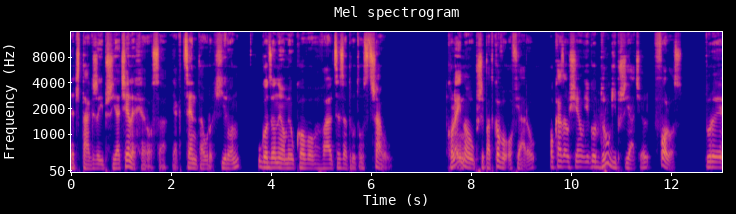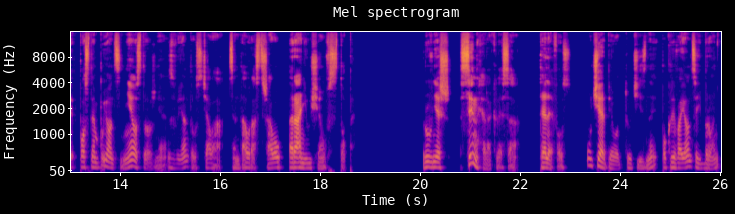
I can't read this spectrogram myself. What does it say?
lecz także i przyjaciele Herosa, jak centaur Chiron, ugodzony omyłkowo w walce zatrutą strzałą. Kolejną przypadkową ofiarą okazał się jego drugi przyjaciel, Folos, który postępując nieostrożnie z wyjętą z ciała centaura strzałą ranił się w stopę. Również syn Heraklesa, Telefos, ucierpiał od trucizny pokrywającej broń.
